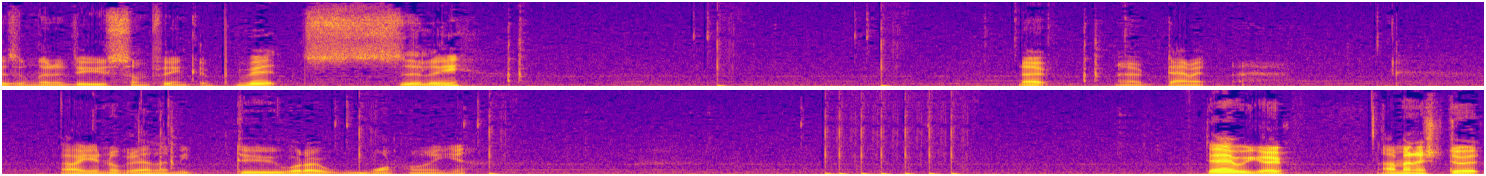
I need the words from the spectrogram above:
Because I'm going to do something a bit silly. No, no, damn it. Oh, you're not going to let me do what I want, are you? There we go. I managed to do it.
